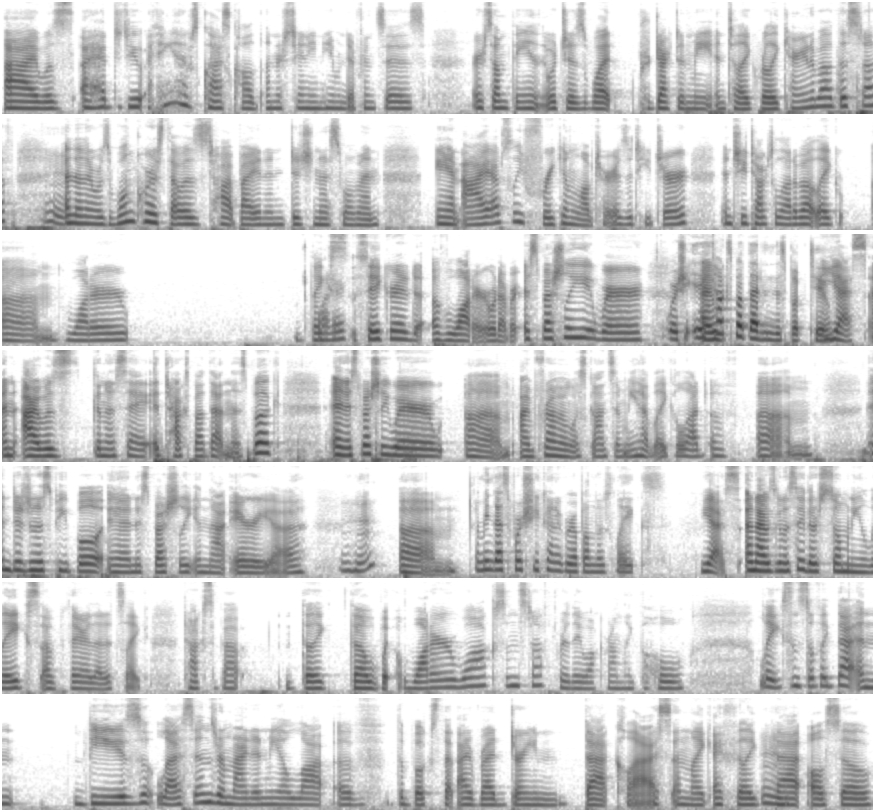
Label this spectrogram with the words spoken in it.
i was i had to do i think it was class called understanding human differences or something which is what projected me into like really caring about this stuff Mm. and then there was one course that was taught by an indigenous woman and I absolutely freaking loved her as a teacher and she talked a lot about like um water like Water? sacred of water or whatever, especially where where she it I- talks about that in this book too. Yes, and I was gonna say it talks about that in this book, and especially where um I'm from in Wisconsin, we have like a lot of um indigenous people, and especially in that area. Mm-hmm. Um, I mean, that's where she kind of grew up on those lakes. yes, and I was gonna say there's so many lakes up there that it's like talks about the like the w- water walks and stuff where they walk around like the whole lakes and stuff like that, and these lessons reminded me a lot of the books that I read during that class and like I feel like Mm. that also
